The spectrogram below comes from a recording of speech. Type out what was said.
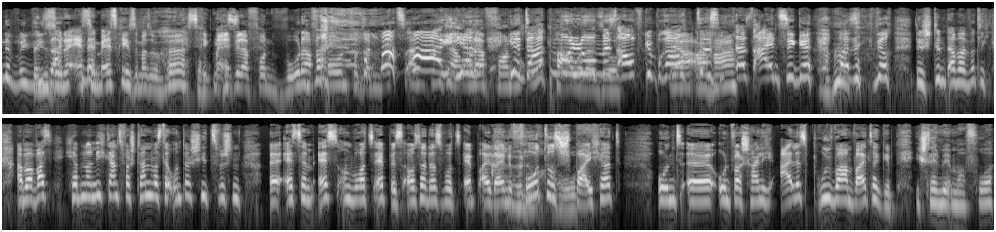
mir Wie, Wenn du so eine? SMS kriegst, immer so, hä, kriegt man entweder von Vodafone, von seinem Netzanbieter ihr, oder von ihr Datenvolumen so. ist aufgebraucht. Ja, das ist das Einzige, was ich noch. Das stimmt aber wirklich. Aber was, ich habe noch nicht ganz verstanden, was der Unterschied zwischen äh, SMS und WhatsApp ist, außer dass WhatsApp all deine hör doch Fotos speichert und, äh, und wahrscheinlich alles brühwarm weitergibt. Ich stelle mir immer vor,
